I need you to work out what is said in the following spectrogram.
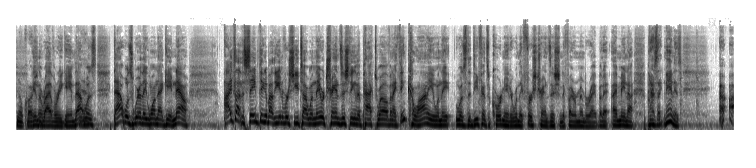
No question. in the rivalry game. That Yeah. was that was where they won that game. Now, I thought the same thing about the University of Utah when they were transitioning to the Pac-12, and I think Kalani when they was the defensive coordinator when they first transitioned, if I remember right, but I, I may not. But I was like, man, is uh,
